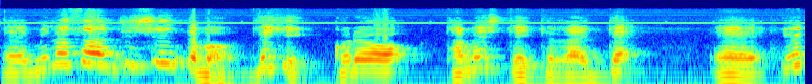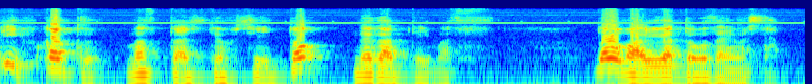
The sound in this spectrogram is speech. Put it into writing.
えー、皆さん自身でもぜひこれを試していただいて、えより深くマスターしてほしいと願っています。どうもありがとうございました。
